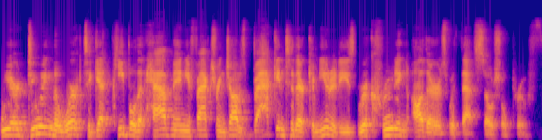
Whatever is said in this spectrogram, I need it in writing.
we are doing the work to get people that have manufacturing jobs back into their communities, recruiting others with that social proof.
